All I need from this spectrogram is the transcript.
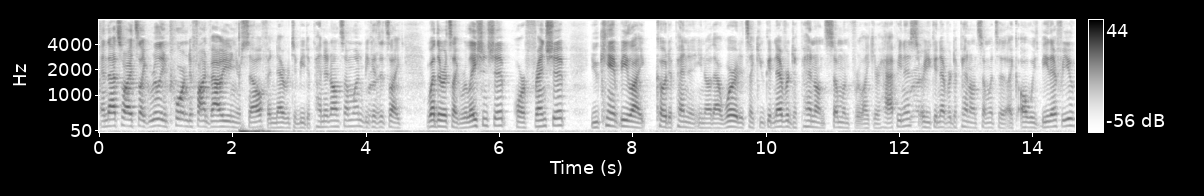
and that's why it's like really important to find value in yourself and never to be dependent on someone because Right. it's like whether it's like relationship or friendship, you can't be like codependent. You know that word. It's like you could never depend on someone for like your happiness, or you could never depend on someone to like always be there for you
